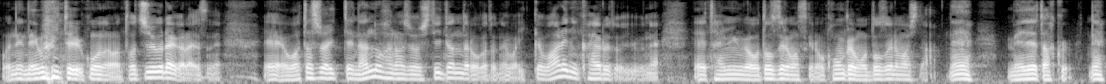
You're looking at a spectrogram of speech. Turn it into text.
これね、眠いというコーナーは途中ぐらいからですね、えー、私は一体何の話をしていたんだろうかとね、まあ、一回我に返るというね、えー、タイミングが訪れますけども、今回も訪れました。ね、めでたく、ね、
